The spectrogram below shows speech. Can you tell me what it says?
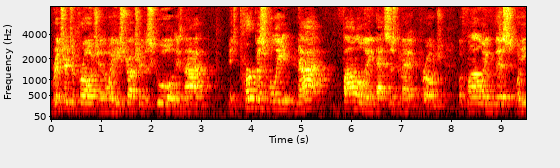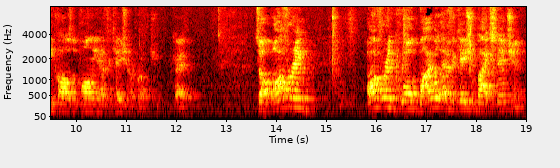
Richard's approach and the way he structured the school is not, it's purposefully not following that systematic approach, but following this, what he calls the Pauline edification approach. Okay? So offering offering, quote, Bible edification by extension,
